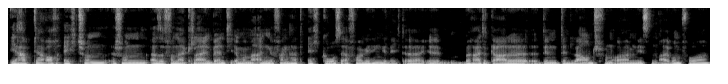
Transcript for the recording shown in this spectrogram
ihr habt ja auch echt schon, schon, also von einer kleinen Band, die irgendwann mal angefangen hat, echt große Erfolge hingelegt. Äh, ihr bereitet gerade den, den Launch von eurem nächsten Album vor.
